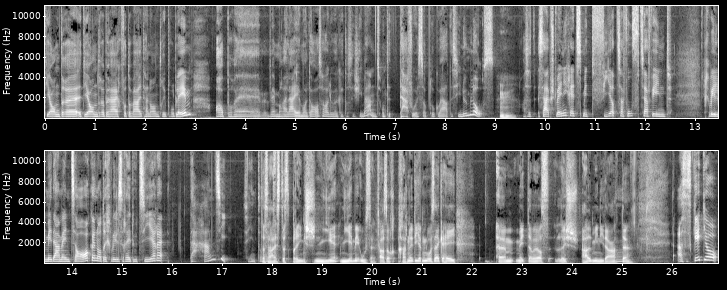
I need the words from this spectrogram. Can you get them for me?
Die anderen, die anderen Bereiche der Welt haben andere Probleme. Aber äh, wenn wir alleine mal das anschauen, das ist immens. Und diesen Fußabdruck werden sie nicht mehr los. Also selbst wenn ich jetzt mit 14, 15 finde, ich will mit dem entsagen oder ich will es reduzieren, da haben sie das Internet. Das heißt, das bringst du nie, nie mehr raus. Also kannst du nicht irgendwo sagen, hey, ähm, Metaverse, lösch all meine Daten. Also es gibt ja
